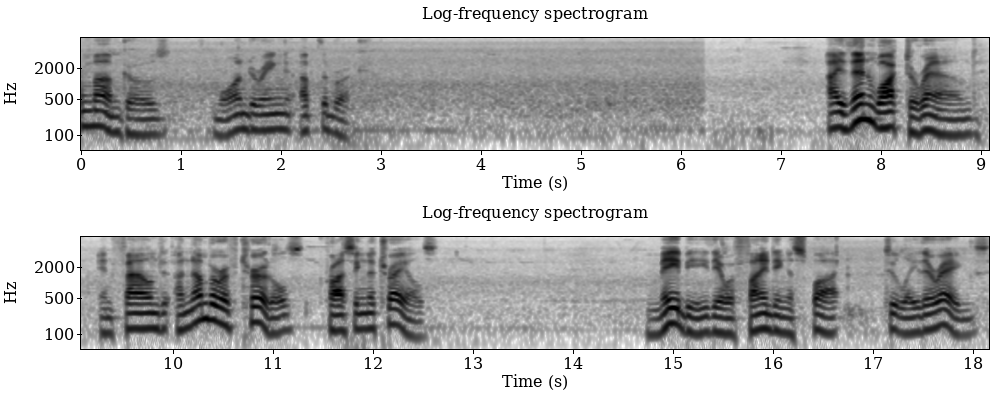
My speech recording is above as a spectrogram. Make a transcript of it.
Mom goes, wandering up the brook. I then walked around and found a number of turtles crossing the trails. Maybe they were finding a spot to lay their eggs.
